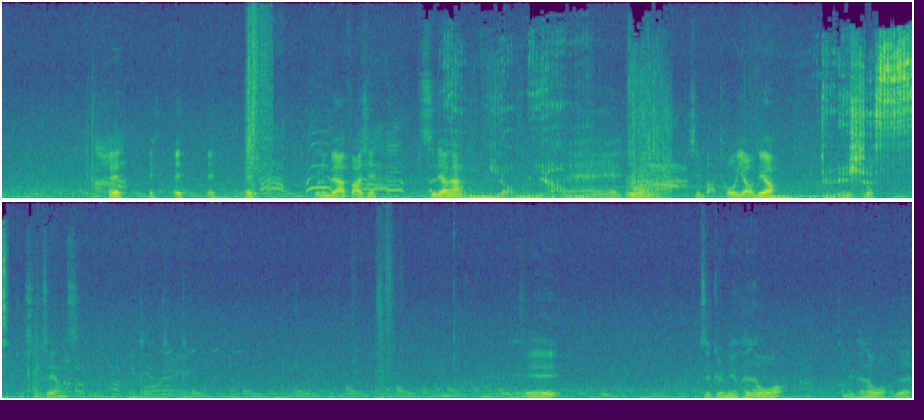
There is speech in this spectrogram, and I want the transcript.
哎哎哎哎哎，不能被他发现，吃掉他。哎，先把头咬掉，没错，就是这样子。哎，这个人没有看到我，没看到我，对。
